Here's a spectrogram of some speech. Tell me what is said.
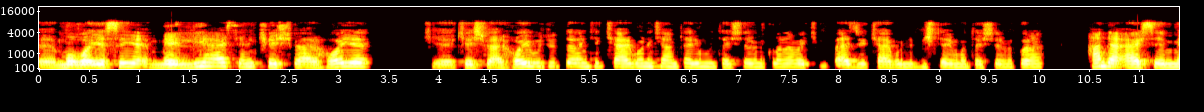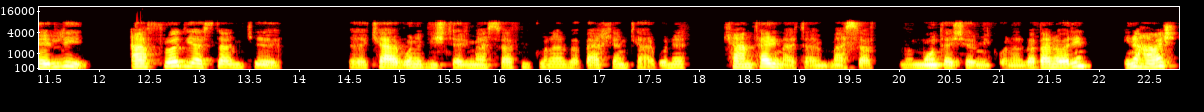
مقایسه ملی هست یعنی کشورهای کشورهایی وجود دارن که کربن کمتری منتشر می‌کنن و بعضی کربن بیشتری منتشر می‌کنن. هم در عرصه ملی افرادی هستند که کربن بیشتری مصرف می‌کنن و برخی هم کربن کمتری مصرف منتشر می‌کنن و بنابراین اینا همش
